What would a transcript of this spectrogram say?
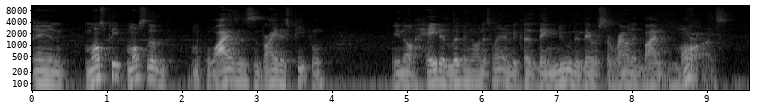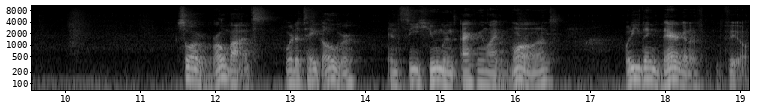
and most people most of the wisest brightest people you know hated living on this land because they knew that they were surrounded by morons so if robots were to take over and see humans acting like morons what do you think they're gonna feel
